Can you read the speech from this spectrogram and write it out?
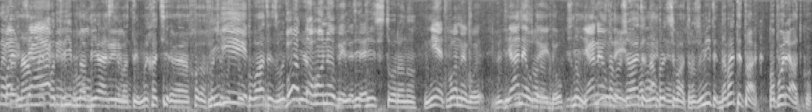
пальцях. Нам не потрібно об'яснювати. Ми хоті, е, хо- хочемо Ні, спілкуватися з ви водієм. того не видите. Відійдіть в сторону. Ні, вони ви. Відійдіть Я не сторону. одійду. Шановні, Я не ви заважаєте нам працювати, розумієте? Давайте так, по порядку.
